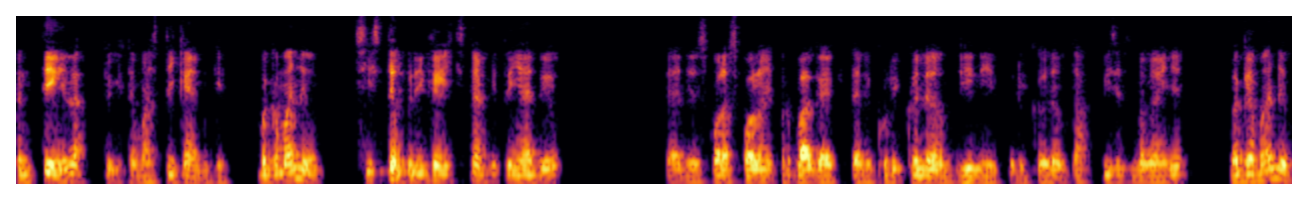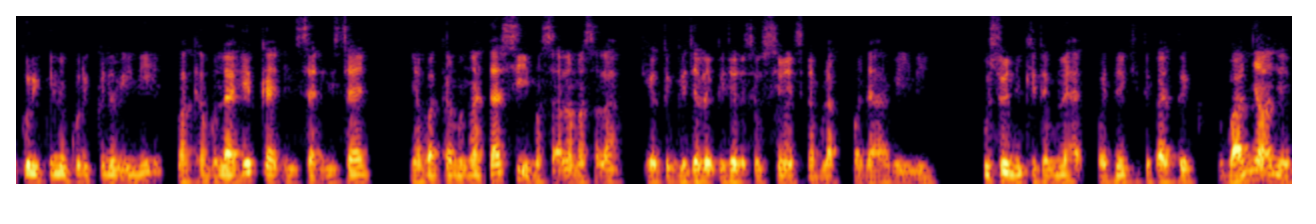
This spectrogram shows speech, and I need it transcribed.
pentinglah untuk kita pastikan okay, bagaimana sistem pendidikan Islam kita yang ada. Kita ada sekolah-sekolah yang pelbagai, kita ada kurikulum dini, kurikulum tahfiz dan sebagainya. Bagaimana kurikulum-kurikulum ini bakal melahirkan insan-insan yang bakal mengatasi masalah-masalah kita kata gejala-gejala sosial yang sedang berlaku pada hari ini. Khususnya kita melihat kepada kita kata banyaknya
